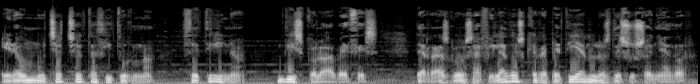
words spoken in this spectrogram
Era un muchacho taciturno, cetrino, díscolo a veces, de rasgos afilados que repetían los de su soñador.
